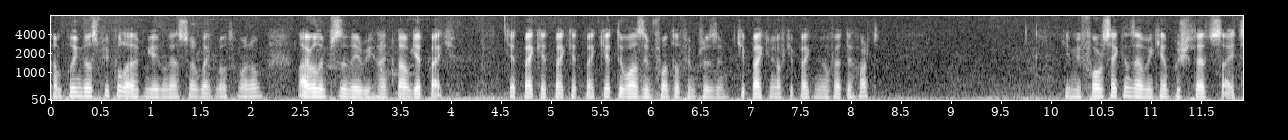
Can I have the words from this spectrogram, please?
I'm pulling those people. I'm getting last turn back. No tomorrow. I will imprison there behind. Now get back. Get back. Get back. Get back. Get the ones in front of him prison. Keep backing off. Keep backing off at the heart. Give me four seconds and we can push left side.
